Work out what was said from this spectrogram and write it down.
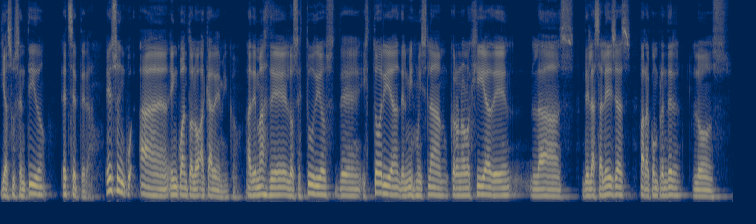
y a su sentido, etc. Eso en, cuanto a lo académico, además de los estudios de historia del mismo Islam, cronología de las, de las aleyas para comprender los,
